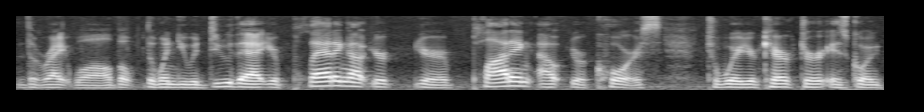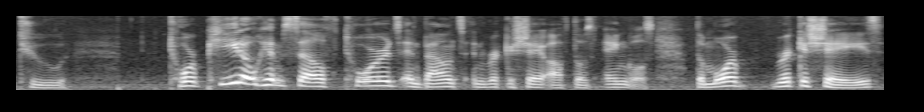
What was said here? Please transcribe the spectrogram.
the right wall. But the, when you would do that, you're plotting out your you're plotting out your course to where your character is going to torpedo himself towards and bounce and ricochet off those angles. The more ricochets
